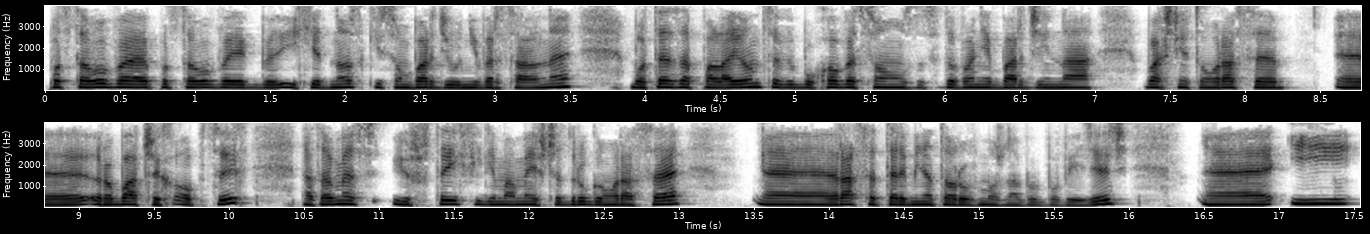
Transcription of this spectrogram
podstawowe, podstawowe jakby ich jednostki są bardziej uniwersalne, bo te zapalające, wybuchowe są zdecydowanie bardziej na właśnie tą rasę e, robaczych obcych. Natomiast już w tej chwili mamy jeszcze drugą rasę, e, rasę terminatorów, można by powiedzieć. E, I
